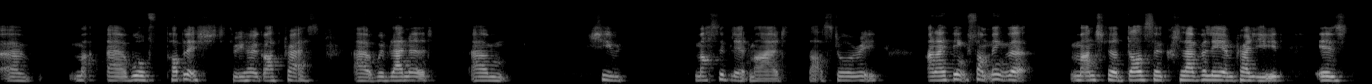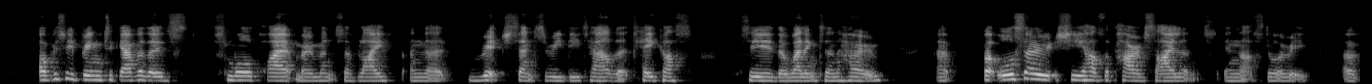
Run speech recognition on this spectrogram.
uh, uh, Woolf published through Hogarth Press uh, with Leonard, um, she massively admired that story. And I think something that Mansfield does so cleverly in Prelude is obviously bring together those small quiet moments of life and the rich sensory detail that take us to the Wellington home. Uh, but also she has the power of silence in that story. Of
